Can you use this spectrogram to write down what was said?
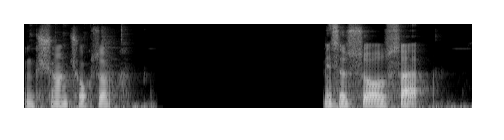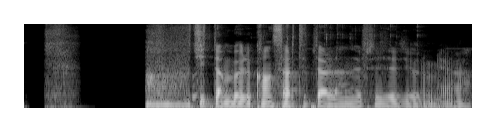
Çünkü şu an çok zor. Mesela su olsa cidden böyle kanser tiplerden nefret ediyorum ya.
